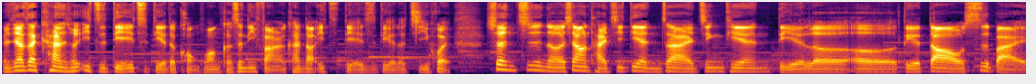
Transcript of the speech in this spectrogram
人家在看的时候一直跌、一直跌的恐慌，可是你反而看到一直跌、一直跌的机会。甚至呢，像台积电在今天跌了，呃，跌到四百，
